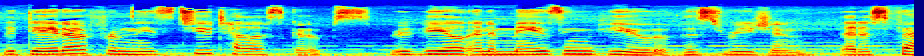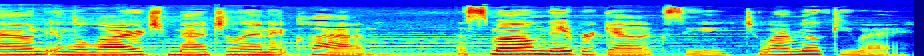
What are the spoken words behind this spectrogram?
the data from these two telescopes reveal an amazing view of this region that is found in the large Magellanic Cloud, a small neighbor galaxy to our Milky Way.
